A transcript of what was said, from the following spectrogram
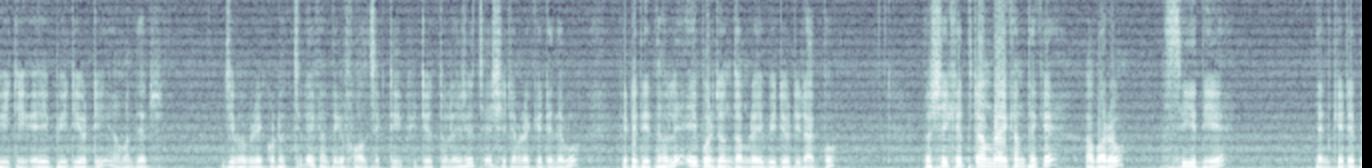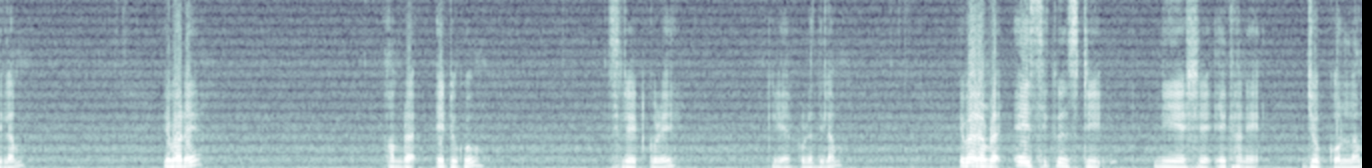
ভিডিও এই ভিডিওটি আমাদের যেভাবে রেকর্ড হচ্ছিল, এখান থেকে ফলস একটি ভিডিও চলে এসেছে, সেটা আমরা কেটে দেব। কেটে দিতে হলে এই পর্যন্ত আমরা এই ভিডিওটি রাখব। তো সেই ক্ষেত্রে আমরা এখান থেকে আবারও সি দিয়ে দেন কেটে দিলাম। এবারে আমরা এটুকু সিলেক্ট করে ক্লিয়ার করে দিলাম। এবার আমরা এই সিকোয়েন্সটি নিয়ে এসে এখানে যোগ করলাম।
